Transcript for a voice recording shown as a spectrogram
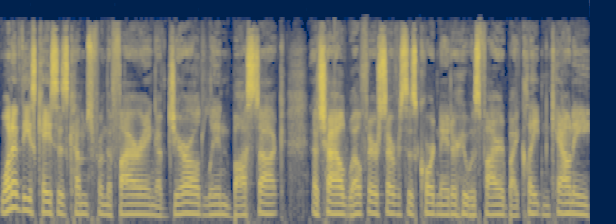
One of these cases comes from the firing of Gerald Lynn Bostock, a child welfare services coordinator who was fired by Clayton County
